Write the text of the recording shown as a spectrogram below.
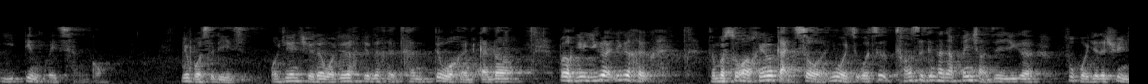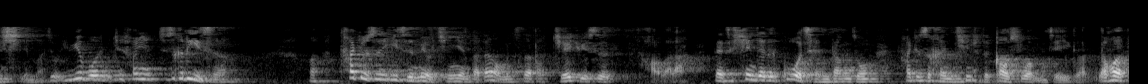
一定会成功。约伯是例子，我今天觉得，我觉得觉得很很对我很感到不一个一个很怎么说啊，很有感受啊，因为我我是尝试跟大家分享这一个复活节的讯息嘛，就约伯，我就发现这是个例子啊，啊，他就是一直没有经验到，但是我们知道他结局是好的啦。但是现在的过程当中，他就是很清楚的告诉我们这一个，然后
